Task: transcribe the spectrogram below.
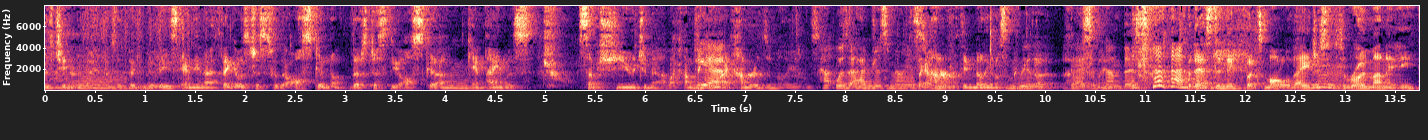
Is generally what happens with big movies, and then I think it was just for the Oscar. Not, there's just the Oscar campaign was some huge amount. Like I'm thinking. Yeah. like hundreds of millions. Hu- Was it hundreds of millions? It's like 150 million or something. really like that. bad Something. numbers. but that's the Netflix model. They just Mm. throw money,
